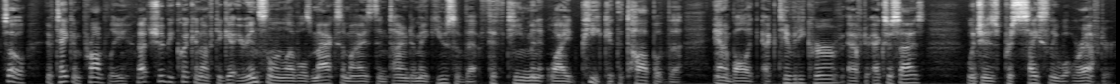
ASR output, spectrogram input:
So, if taken promptly, that should be quick enough to get your insulin levels maximized in time to make use of that 15 minute wide peak at the top of the anabolic activity curve after exercise, which is precisely what we're after.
